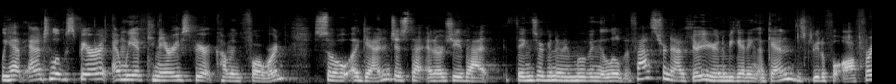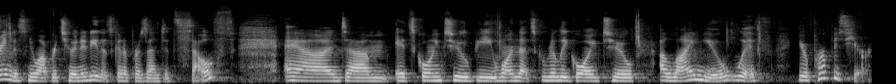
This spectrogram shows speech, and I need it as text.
we have antelope spirit and we have canary spirit coming forward. So again, just that energy that things are going to be moving a little bit faster now here. You're going to be getting, again, this beautiful offering, this new opportunity that's going to present itself. And um, it's going to be one that's really going to align you with your purpose here.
